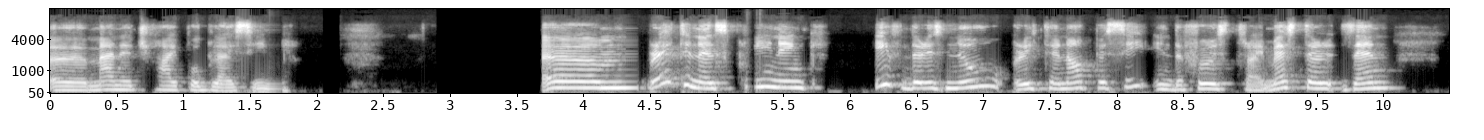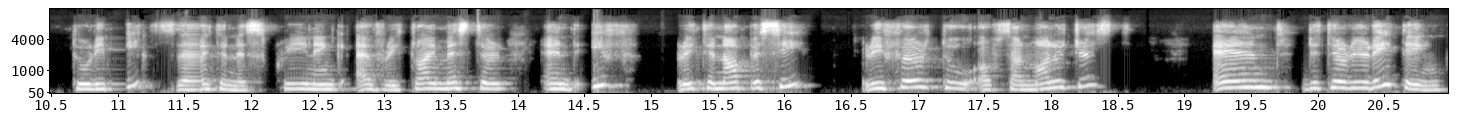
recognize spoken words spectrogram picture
uh, manage hypoglycemia. Um, retinal screening if there is no retinopathy in the first trimester, then to repeat the retina screening every trimester. And if retinopathy, refer to ophthalmologist. And deteriorating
